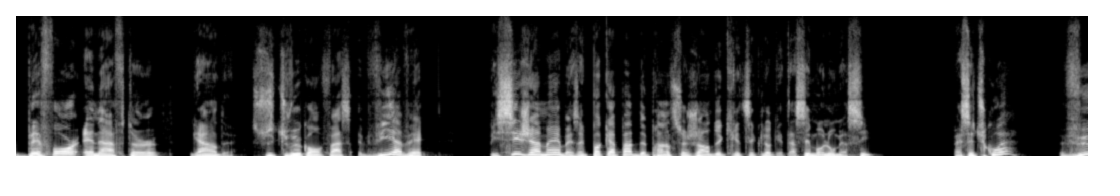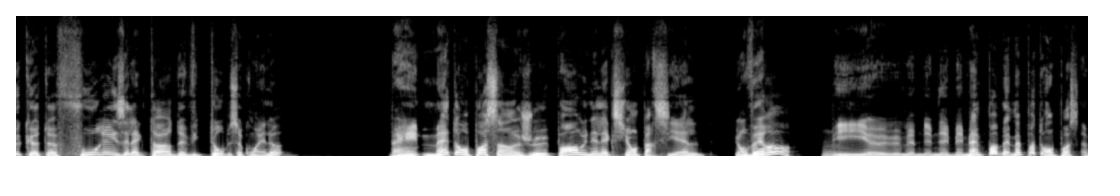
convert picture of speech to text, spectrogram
Before and after. Garde, si tu veux qu'on fasse, vis avec. Puis si jamais ben, vous n'êtes pas capable de prendre ce genre de critique-là, qui est assez mollo, merci, ben sais-tu quoi? Vu que tu as fourré les électeurs de Victo ce coin-là, ben mets ton poste en jeu, pars une élection partielle, puis on verra. Puis euh, même, pas, même pas ton poste. Euh,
